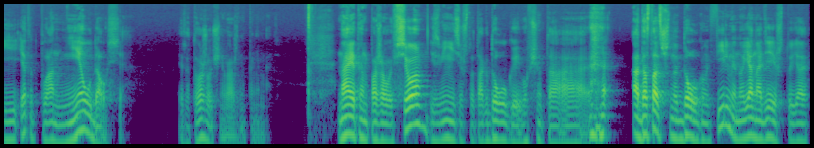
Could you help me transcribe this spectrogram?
и этот план не удался. Это тоже очень важно понимать. На этом, пожалуй, все. Извините, что так долго и, в общем-то, о, достаточно долгом фильме, но я надеюсь, что я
